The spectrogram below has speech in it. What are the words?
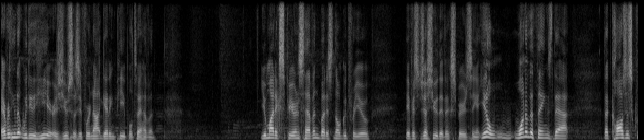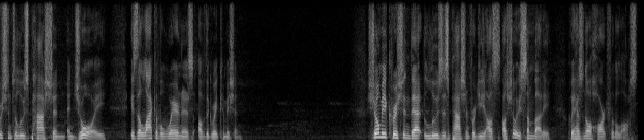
everything that we do here is useless if we're not getting people to heaven. You might experience heaven, but it's no good for you if it's just you that's experiencing it. You know, one of the things that that causes Christian to lose passion and joy is a lack of awareness of the Great Commission. Show me a Christian that loses passion for Jesus. I'll, I'll show you somebody who has no heart for the lost.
